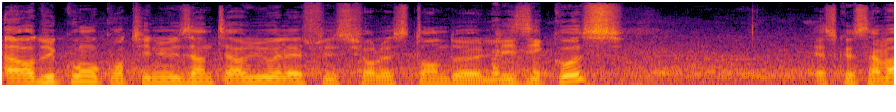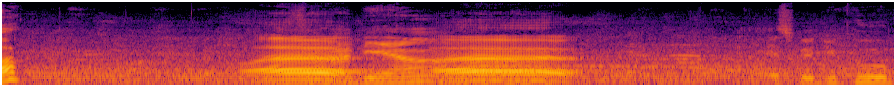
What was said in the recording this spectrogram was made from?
Alors du coup on continue les interviews et là je suis sur le stand de Les Icos. Est-ce que ça va? Ouais. Ça va bien. Ouais. Est-ce que du coup vous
